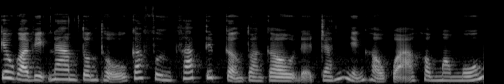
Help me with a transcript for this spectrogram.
kêu gọi Việt Nam tuân thủ các phương pháp tiếp cận toàn cầu để tránh những hậu quả không mong muốn.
